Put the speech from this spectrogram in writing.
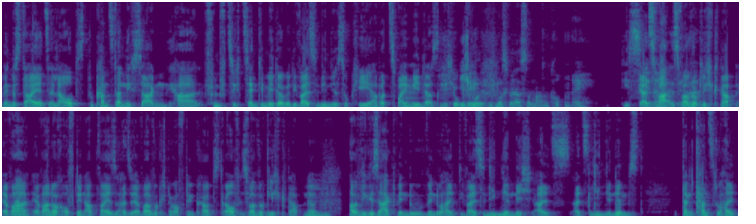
wenn du es da jetzt erlaubst, du kannst dann nicht sagen, ja, 50 Zentimeter über die weiße Linie ist okay, aber zwei Mhm. Meter ist nicht okay. ich, mu ich muss mir das nochmal angucken, ey. Ja, es war, es war ja. wirklich knapp. Er war, er war noch auf den Abweisen, also er war wirklich noch auf den Curbs drauf. Es war wirklich knapp, ne? Mhm. Aber wie gesagt, wenn du, wenn du halt die weiße Linie nicht als, als Linie nimmst, dann kannst du halt,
